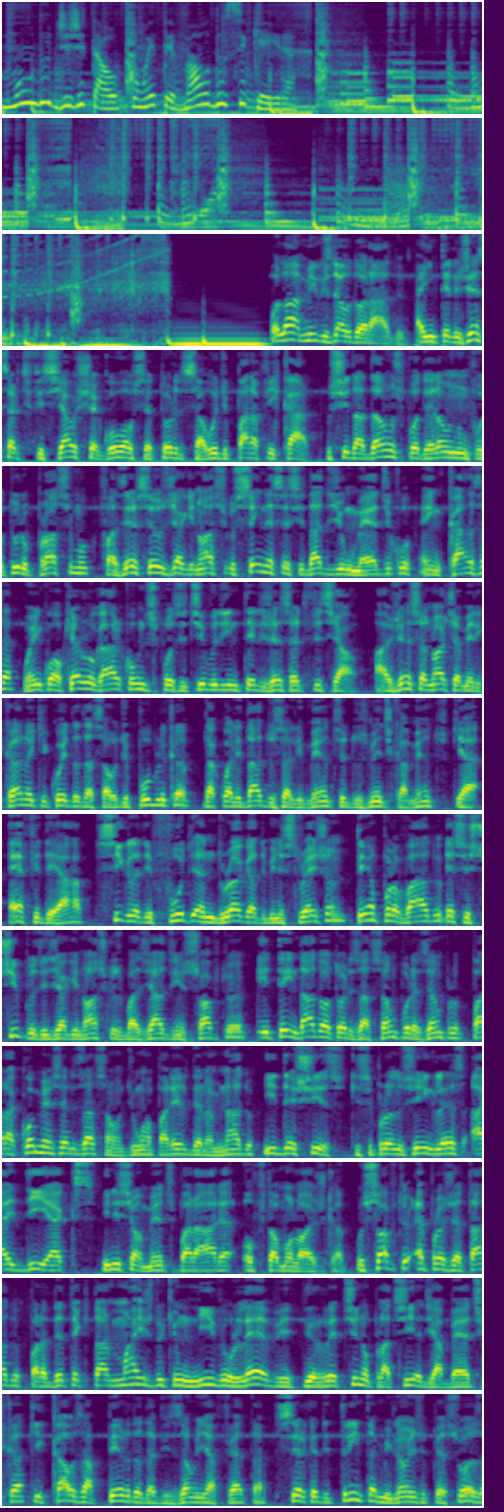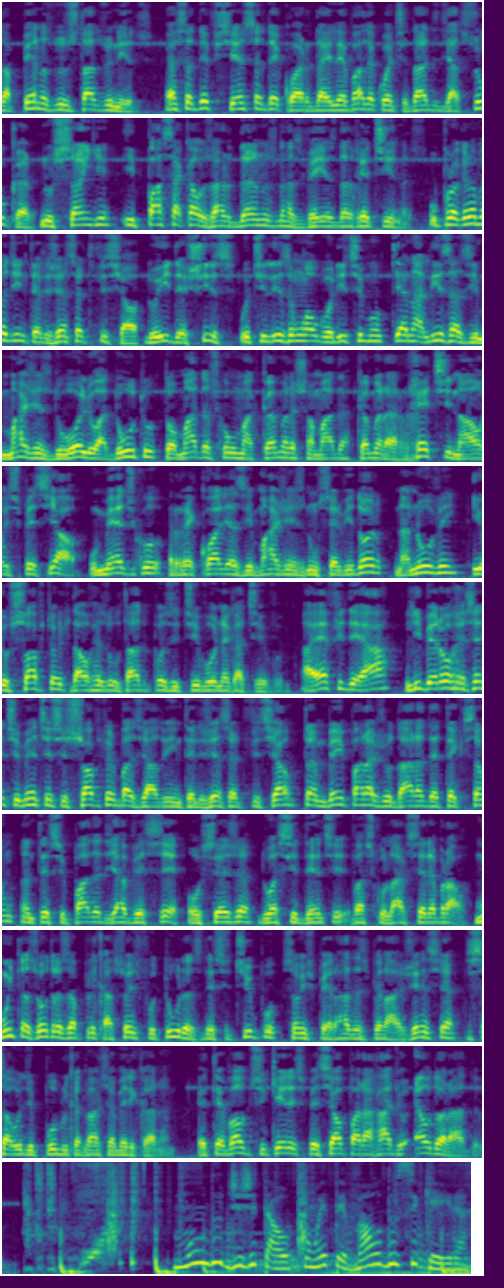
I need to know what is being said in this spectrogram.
Mundo Digital com Etevaldo Siqueira. Olá, amigos da Eldorado. A inteligência artificial chegou ao setor de saúde para ficar. Os cidadãos poderão, num futuro próximo, fazer seus diagnósticos sem necessidade de um médico em casa ou em qualquer lugar com um dispositivo de inteligência artificial. A agência norte-americana que cuida da saúde pública, da qualidade dos alimentos e dos medicamentos, que é a FDA, sigla de Food and Drug Administration, tem aprovado esses tipos de diagnósticos baseados em software e tem dado autorização, por exemplo, para a comercialização de um aparelho denominado IDX, que se pronuncia em inglês IDX, inicialmente para a área oftalmológica. O software é projetado para detectar mais do que um nível leve de retinoplatia diabética que causa a perda da visão e afeta cerca de 30 milhões de pessoas apenas nos Estados Unidos. Essa deficiência decorre da elevada quantidade de açúcar no sangue e passa a causar danos nas veias das retinas. O programa de inteligência artificial do IDX utiliza um algoritmo que analisa as imagens do olho adulto tomadas com uma câmera chamada câmera retinal especial. O médico recolhe as imagens num servidor, na nuvem, e o software dá o resultado positivo ou negativo. A FDA liberou recentemente esse software baseado em inteligência artificial também para ajudar a detecção antecipada de AVC, ou seja, do acidente vascular cerebral. Muitas outras aplicações futuras desse tipo são esperadas pela Agência de Saúde Pública norte-americana. Etevaldo Siqueira, especial para a Rádio Eldorado. Mundo Digital com Etevaldo Siqueira.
